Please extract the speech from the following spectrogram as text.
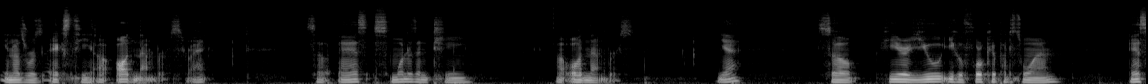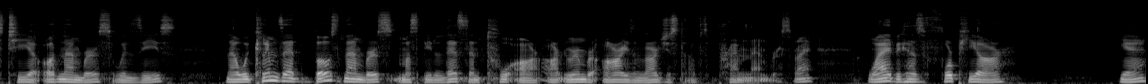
in other words, xt are odd numbers, right? So s smaller than t are odd numbers. Yeah. So here u equal 4k plus 1, st are odd numbers with these. Now we claim that both numbers must be less than 2r. R, remember, r is the largest of the prime numbers, right? Why? Because for pr, yeah,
